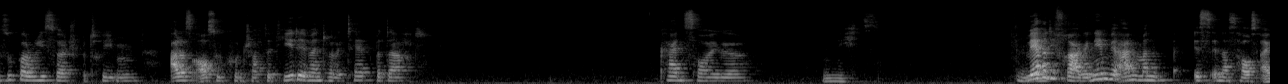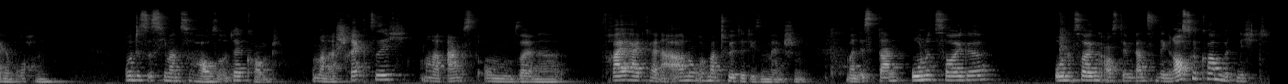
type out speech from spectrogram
Super Research betrieben, alles ausgekundschaftet, jede Eventualität bedacht. Kein Zeuge, nichts. Wäre die Frage, nehmen wir an, man ist in das Haus eingebrochen und es ist jemand zu Hause und der kommt. Und man erschreckt sich, man hat Angst um seine Freiheit, keine Ahnung, und man tötet diesen Menschen. Man ist dann ohne Zeuge, ohne Zeugen aus dem ganzen Ding rausgekommen, wird nicht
